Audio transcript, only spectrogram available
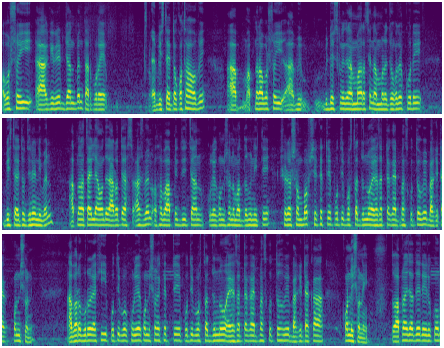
অবশ্যই আগে রেট জানবেন, তারপরে বিস্তারিত কথা হবে। আপনারা অবশ্যই ভিডিও স্ক্রিনে যে নাম্বার আছে, নাম্বারে যোগাযোগ করে বিস্তারিত জেনে নেবেন। আপনারা চাইলে আমাদের আড়তে আসবেন, অথবা আপনি যদি চান কুরিয়ার কন্ডিশনের মাধ্যমে নিতে, সেটা সম্ভব। সেক্ষেত্রে প্রতি বস্তার জন্য এক হাজার টাকা অ্যাডভান্স করতে হবে, বাকি টাকা কন্ডিশনে আবারও বলে রাখি, প্রতি কুরিয়ার কন্ডিশনের ক্ষেত্রে প্রতি বস্তার জন্য এক হাজার টাকা অ্যাডভান্স করতে হবে, বাকি টাকা কন্ডিশনে তো আপনারা যাদের এরকম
